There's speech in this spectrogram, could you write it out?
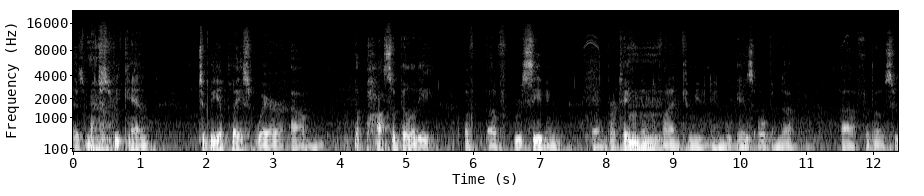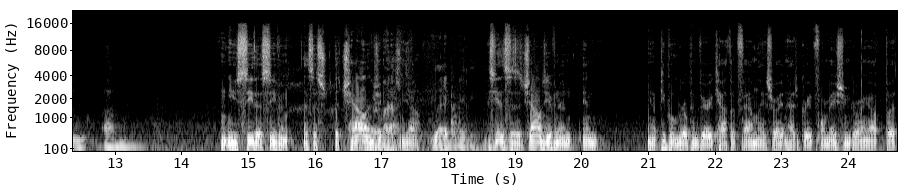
as much as we can, to be a place where um, the possibility of, of receiving and partaking of divine communion is opened up uh, for those who um, You see this even as a challenge. their last yeah. leg, maybe. You see this as a challenge even in, in you know people who grew up in very Catholic families, right, and had great formation growing up, but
